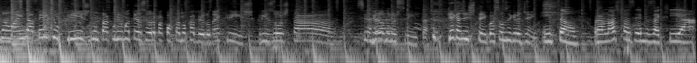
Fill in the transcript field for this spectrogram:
Não, ainda bem que o Cris não tá com nenhuma tesoura para cortar meu cabelo, né, Cris? Cris hoje tá se virando nos 30. O que, que a gente tem? Quais são os ingredientes? Então, para nós fazermos aqui a,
